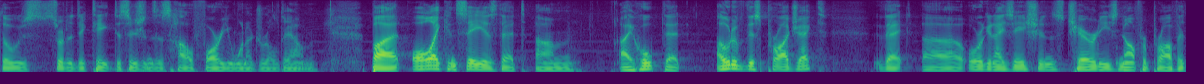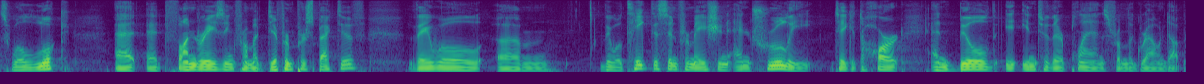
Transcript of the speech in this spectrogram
those sort of dictate decisions as how far you want to drill down. But all I can say is that um, I hope that out of this project, that uh, organizations, charities, not-for-profits will look at, at fundraising from a different perspective. They will um, they will take this information and truly take it to heart and build it into their plans from the ground up.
